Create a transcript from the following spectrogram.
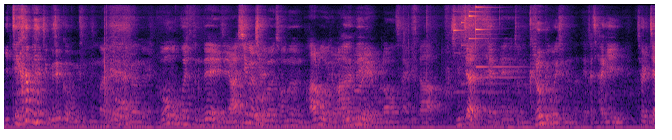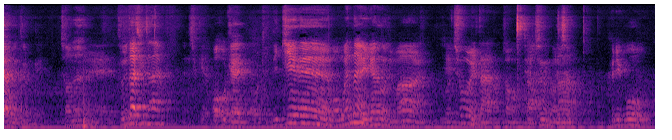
이틀에 한 번씩 무조건 먹는 말이에요. 너무 먹고 싶은데 이제 야식을 먹으면 저는 바로 이제 아, 얼굴에 네. 올라온 스타일이라 진짜 네, 네. 좀 그런 게 멋있는 것 같아요. 약간 자기 절제하는 그런 게. 저는 네, 둘다 칭찬해줄게요. 어 오케이. 니키는 뭐 맨날 얘기하는 거지만 이제 춤을 일단 엄청 잘 아, 추는 거라 그렇죠. 그리고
